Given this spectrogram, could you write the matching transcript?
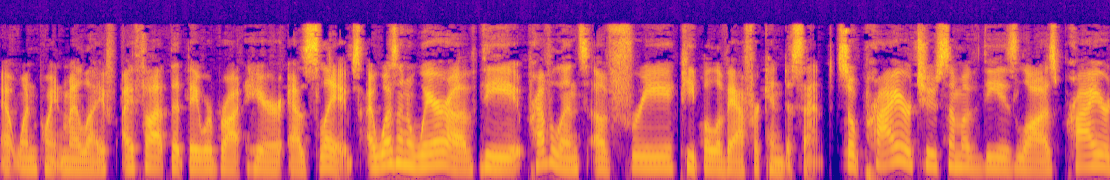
at one point in my life, I thought that they were brought here as slaves. I wasn't aware of the prevalence of free people of African descent. So prior to some of these laws, prior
